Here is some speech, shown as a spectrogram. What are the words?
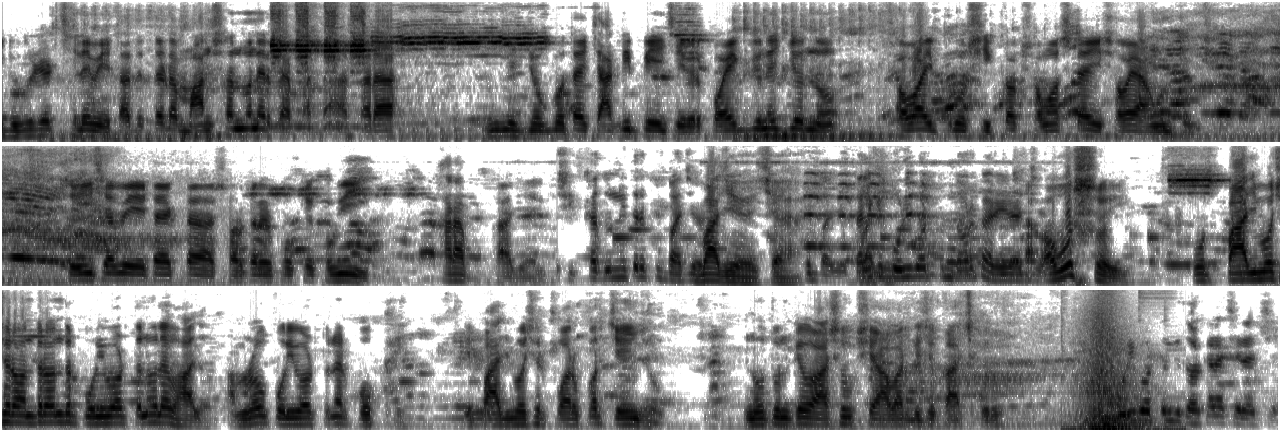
এডুকেটেড ছেলে মেয়ে তাদের তো একটা মান সম্মানের ব্যাপার না। তারা নিজের যোগ্যতায় চাকরি পেয়েছে। এবার কয়েকজনের জন্য সবাই পুরো শিক্ষক সমাজটাই সবাই আঙুল তুলছে সেই হিসাবে এটা একটা সরকারের পক্ষে খুবই খারাপ কাজ আর কি। শিক্ষা দুর্নীতিটা খুব বাজে হয়েছে, বাজে হয়েছে হ্যাঁ। খুব বাজে। তাহলে কি পরিবর্তন দরকার এই রাজ্যে? অবশ্যই। পাঁচ বছর অন্তর অন্তর পরিবর্তন হলে ভালো। আমরাও পরিবর্তনের পক্ষে। যে পাঁচ বছর পর পর চেঞ্জ হোক। নতুন কেউ আসুক সে আবার কিছু কাজ করুক। পরিবর্তন কি দরকার আছে রাজ্যে?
